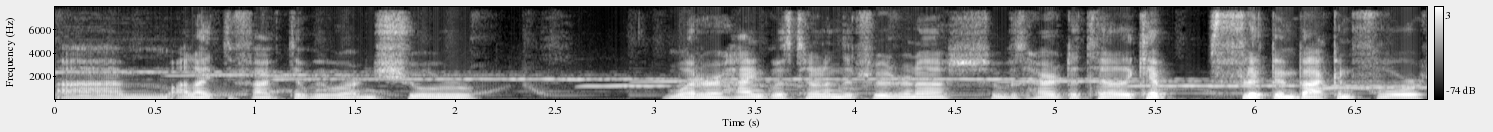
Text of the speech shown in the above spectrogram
Um, I like the fact that we weren't sure whether Hank was telling the truth or not. It was hard to tell. He kept flipping back and forth.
